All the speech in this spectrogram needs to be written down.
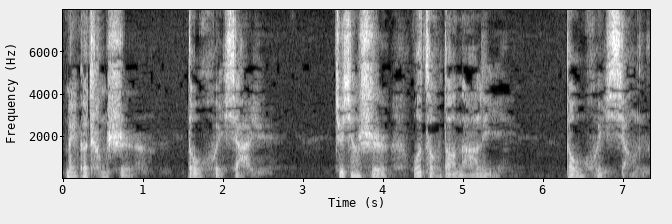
每个城市都会下雨，就像是我走到哪里都会想你。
